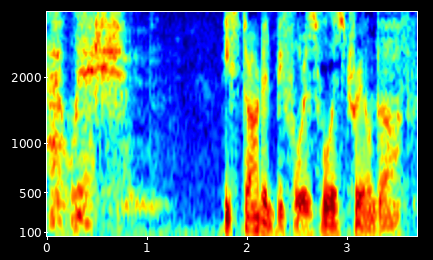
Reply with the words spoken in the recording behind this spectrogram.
I wish. He started before his voice trailed off.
